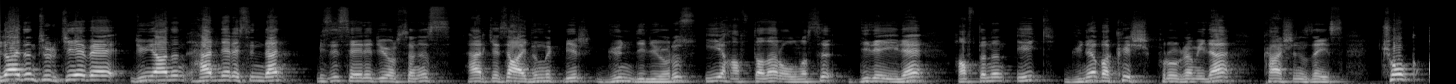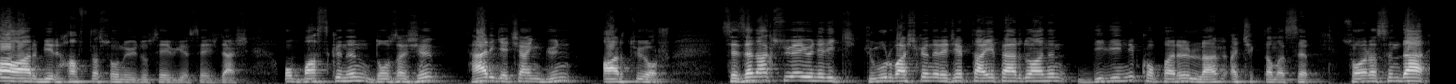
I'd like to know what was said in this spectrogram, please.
Günaydın Türkiye ve dünyanın her neresinden bizi seyrediyorsanız herkese aydınlık bir gün diliyoruz. İyi haftalar olması dileğiyle haftanın ilk güne bakış programıyla karşınızdayız. Çok ağır bir hafta sonuydu sevgili seyirciler. O baskının dozajı her geçen gün artıyor. Sezen Aksu'ya yönelik Cumhurbaşkanı Recep Tayyip Erdoğan'ın dilini koparırlar açıklaması. Sonrasında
